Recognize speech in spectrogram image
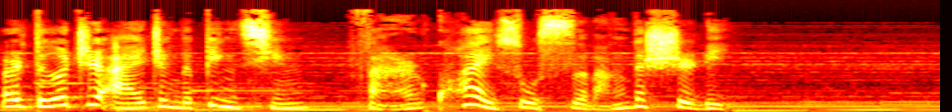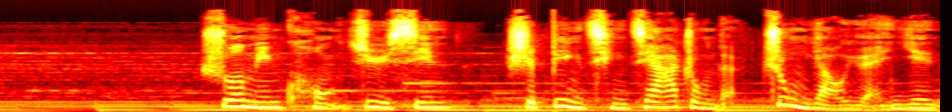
而得知癌症的病情反而快速死亡的事例。说明恐惧心是病情加重的重要原因，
